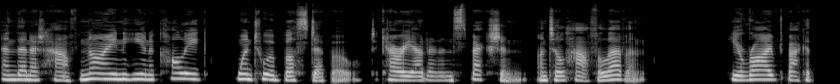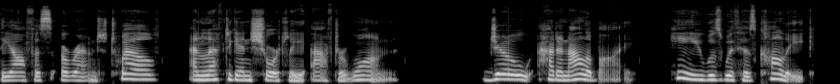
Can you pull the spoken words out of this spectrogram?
and then at half 9 he and a colleague went to a bus depot to carry out an inspection until half 11. He arrived back at the office around 12 and left again shortly after 1. Joe had an alibi. He was with his colleague,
